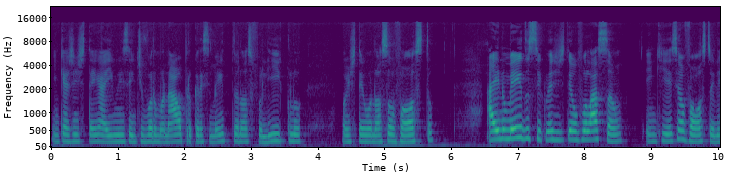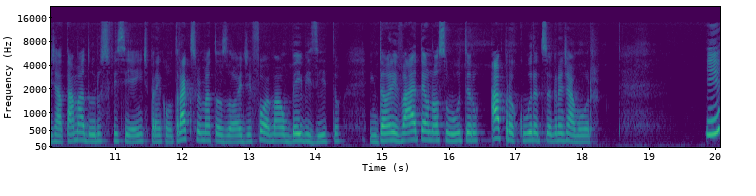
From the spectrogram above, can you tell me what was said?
em que a gente tem aí um incentivo hormonal para o crescimento do nosso folículo, onde tem o nosso ovócito. Aí no meio do ciclo a gente tem ovulação, em que esse ovócito ele já está maduro o suficiente para encontrar o espermatozoide e formar um babyzito. Então ele vai até o nosso útero à procura do seu grande amor. E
